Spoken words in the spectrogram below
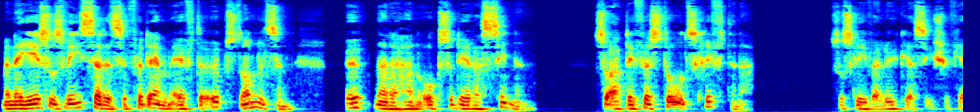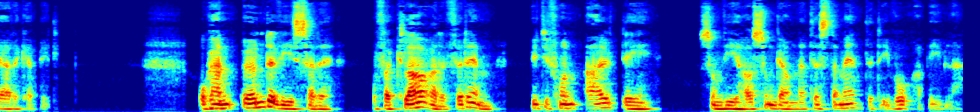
men när Jesus visade sig för dem efter uppståndelsen öppnade han också deras sinnen så att de förstod skrifterna. Så skriver Lukas i 24 kapitlet och han undervisade och förklarade för dem utifrån allt det som vi har som Gamla testamentet i våra biblar.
